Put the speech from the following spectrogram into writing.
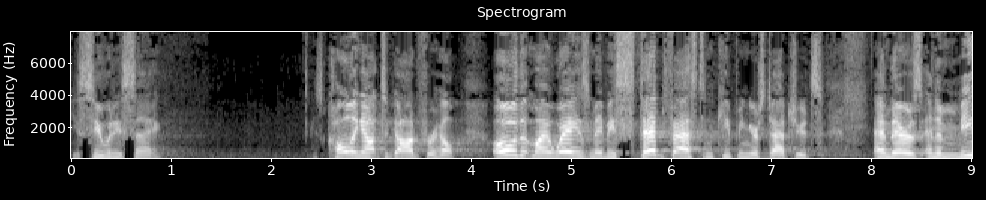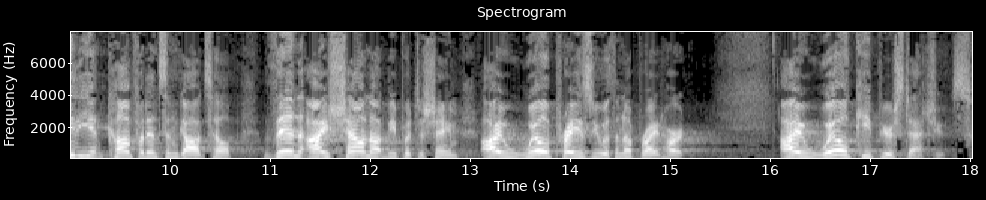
You see what he's saying? He's calling out to God for help. Oh, that my ways may be steadfast in keeping your statutes. And there's an immediate confidence in God's help. Then I shall not be put to shame. I will praise you with an upright heart. I will keep your statutes.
